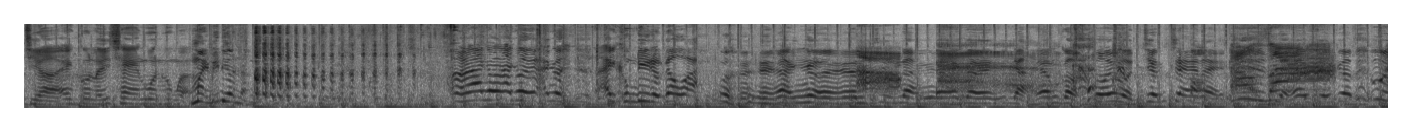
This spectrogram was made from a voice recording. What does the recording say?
chìa anh có lấy xe luôn không ạ mày bị điên à? À, anh ơi anh ơi anh ơi anh không đi được đâu ạ. Ôi, anh ơi em xin anh anh ơi nhà em còn mỗi một chiếc xe này. để em xuống cướp. Ui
